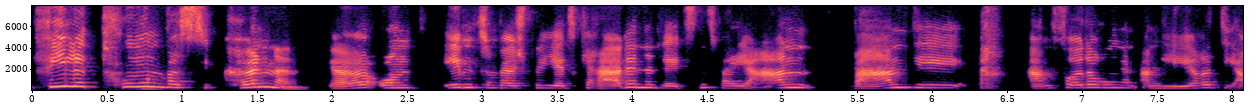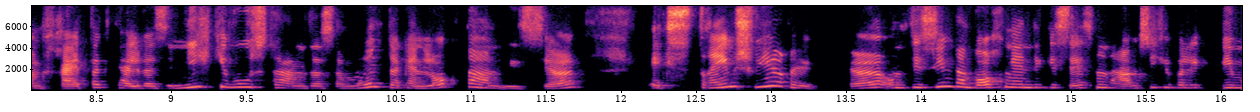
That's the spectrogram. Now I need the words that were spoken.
viele tun, was sie können. Ja? Und eben zum Beispiel jetzt gerade in den letzten zwei Jahren waren die Anforderungen an Lehrer, die am Freitag teilweise nicht gewusst haben, dass am Montag ein Lockdown ist, ja, extrem schwierig. Ja? Und die sind am Wochenende gesessen und haben sich überlegt, wie,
